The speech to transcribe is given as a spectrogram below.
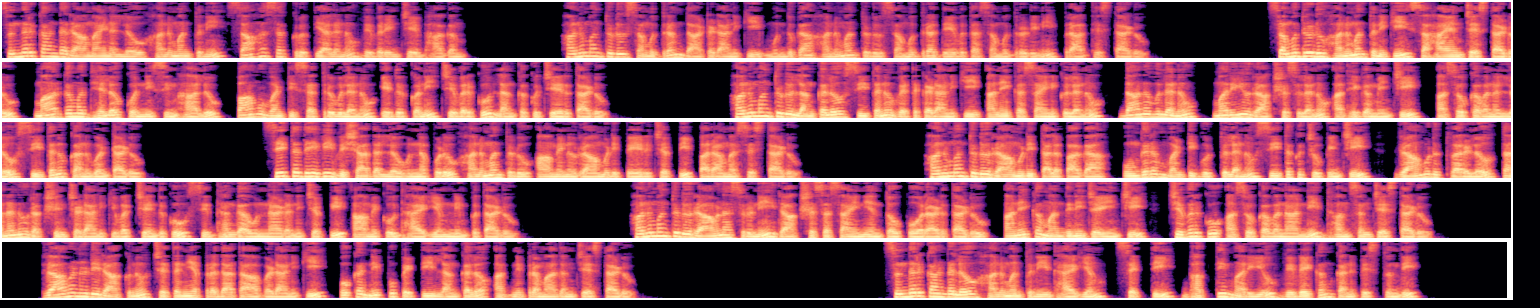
సుందరకాండ రామాయణంలో హనుమంతుని సాహస కృత్యాలను వివరించే భాగం. హనుమంతుడు సముద్రం దాటడానికి ముందుగా హనుమంతుడు సముద్ర దేవత సముద్రుడిని ప్రార్థిస్తాడు. సముద్రుడు హనుమంతునికి సహాయం చేస్తాడు. మార్గమధ్యలో కొన్ని సింహాలు పాము వంటి శత్రువులను ఎదుర్కొని చివరకు లంకకు చేరుతాడు. హనుమంతుడు లంకలో సీతను వెతకడానికి అనేక సైనికులను దానవులను మరియు రాక్షసులను అధిగమించి అశోకవనంలో సీతను కనుగొంటాడు. సీతదేవి విషాదంలో ఉన్నప్పుడు హనుమంతుడు ఆమెను రాముడి పేరు చెప్పి పరామర్శిస్తాడు. హనుమంతుడు రాముడి తలపాగా ఉంగరం వంటి గుర్తులను సీతకు చూపించి రాముడు త్వరలో తనను రక్షించడానికి వచ్చేందుకు సిద్ధంగా ఉన్నాడని చెప్పి ఆమెకు ధైర్యం నింపుతాడు. హనుమంతుడు రావణాసురుని రాక్షస సైన్యంతో పోరాడుతాడు. అనేక మందిని జయించి చివరకు అశోకవనాన్ని ధ్వంసం చేస్తాడు. రావణుడి రాకును చైతన్య ప్రదాత అవ్వడానికి ఒక నిప్పు పెట్టి లంకలో అగ్ని ప్రమాదం చేస్తాడు. సుందరకాండలో హనుమంతుని ధైర్యం శక్తి భక్తి మరియు వివేకం కనిపిస్తుంది.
